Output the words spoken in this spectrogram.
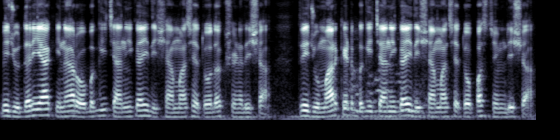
બીજું દરિયા કિનારો બગીચાની કઈ દિશામાં છે તો દક્ષિણ દિશા. ત્રીજું માર્કેટ બગીચાની કઈ દિશામાં છે તો પશ્ચિમ દિશા.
